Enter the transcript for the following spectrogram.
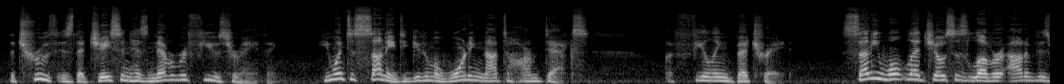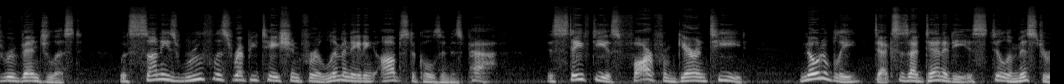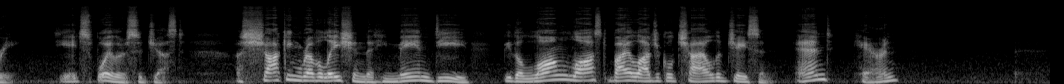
The truth is that Jason has never refused her anything. He went to Sonny to give him a warning not to harm Dex, but feeling betrayed. Sonny won't let Joss's lover out of his revenge list, with Sonny's ruthless reputation for eliminating obstacles in his path. His safety is far from guaranteed. Notably, Dex's identity is still a mystery, GH spoilers suggest. A shocking revelation that he may indeed be the long-lost biological child of Jason and Karen.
